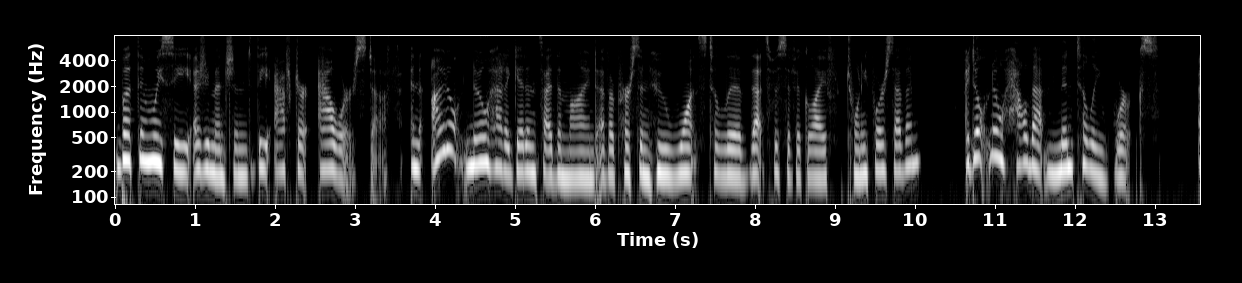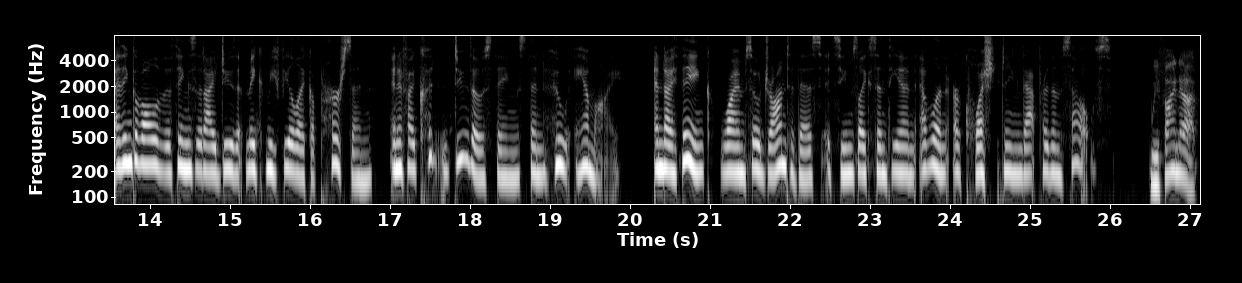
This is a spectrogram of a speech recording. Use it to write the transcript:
But then we see, as you mentioned, the after hours stuff. And I don't know how to get inside the mind of a person who wants to live that specific life 24 7. I don't know how that mentally works. I think of all of the things that I do that make me feel like a person. And if I couldn't do those things, then who am I? And I think why I'm so drawn to this, it seems like Cynthia and Evelyn are questioning that for themselves. We find out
